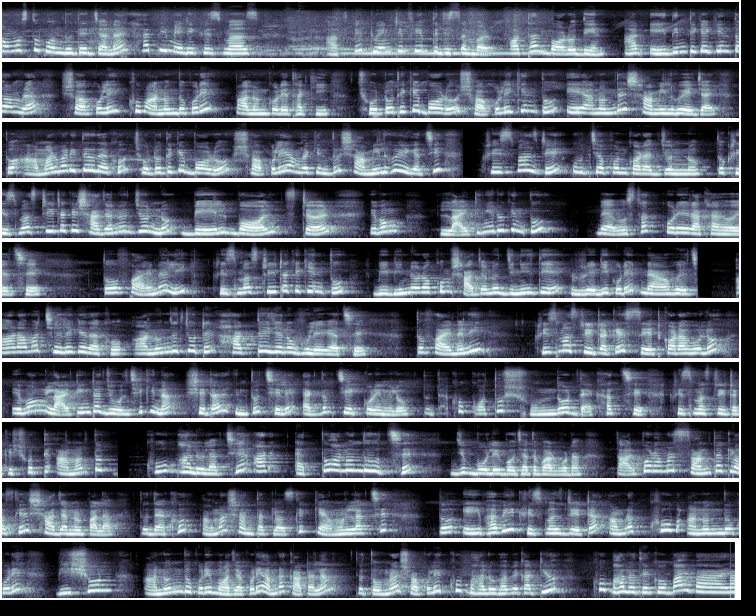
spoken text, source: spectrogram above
সমস্ত বন্ধুদের জানাই হ্যাপি মেরি ক্রিসমাস আজকে টোয়েন্টি ফিফথ ডিসেম্বর অর্থাৎ বড়দিন। আর এই দিনটিকে কিন্তু আমরা সকলেই খুব আনন্দ করে পালন করে থাকি। ছোট থেকে বড় সকলেই কিন্তু এই আনন্দে সামিল হয়ে যায়। তো আমার বাড়িতেও দেখো, ছোট থেকে বড় সকলেই আমরা কিন্তু সামিল হয়ে গেছি ক্রিসমাস ডে উদযাপন করার জন্য। তো ক্রিসমাস ট্রিটাকে সাজানোর জন্য বেল বল স্টার এবং লাইটিংয়েরও কিন্তু ব্যবস্থা করে রাখা হয়েছে। তো ফাইনালি ক্রিসমাস ট্রিটাকে কিন্তু বিভিন্ন রকম সাজানোর জিনিস দিয়ে রেডি করে নেওয়া হয়েছে। আর আমার ছেলেকে দেখো, আনন্দের চোটে হাঁটতেই যেন ভুলে গেছে। তো ফাইনালি ক্রিসমাস ট্রিটাকে সেট করা হলো এবং লাইটিংটা জ্বলছে কি না সেটা কিন্তু ছেলে একদম চেক করে নিল। তো দেখো কত সুন্দর দেখাচ্ছে ক্রিসমাস ট্রিটাকে সত্যি আমার তো খুব ভালো লাগছে আর এত আনন্দ হচ্ছে। যে বলে বোঝাতে পারব না। তারপর আমার সান্তা ক্লসকে সাজানোর পালা। তো দেখো, আমার সান্তা ক্লসকে কেমন লাগছে? তো এইভাবেই ক্রিসমাস ডেটা আমরা খুব আনন্দ করে, ভীষণ আনন্দ করে, মজা করে আমরা কাটালাম। তো তোমরা সকলে খুব ভালোভাবে কাটিও। খুব ভালো থেকো। Bye bye.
